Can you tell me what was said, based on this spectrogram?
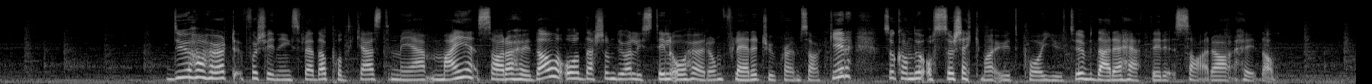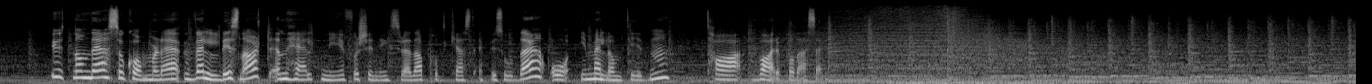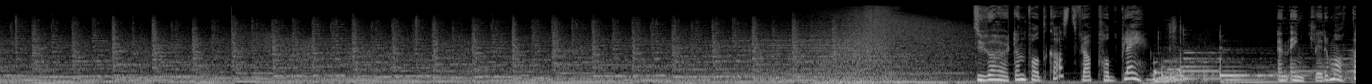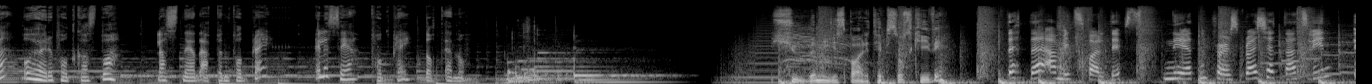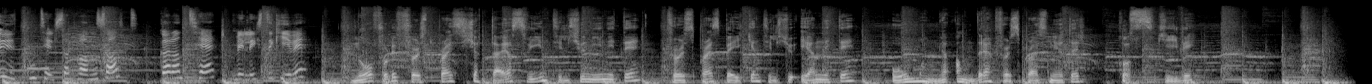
Du har hørt Forsvinningsfredag podkast med meg, Sara Høydahl. Og dersom du har lyst til å høre om flere true crime-saker, så kan du også sjekke meg ut på YouTube, der jeg heter Sara Høydahl. Utenom det så kommer det veldig snart en helt ny Forsvinningsfredag podkast-episode. Og i mellomtiden, ta vare på deg selv. Du har hørt en podkast fra Podplay. En enklere måte å høre podkast på. Last ned appen Podplay, eller se podplay.no. 20 nye sparetips hos Kiwi. Dette er mitt sparetips. Nyheten First Price kjøttdeig svin uten tilsatt vann og salt. Garantert billigst i Kiwi. Nå får du First Price kjøttdeig av svin til 29,90, First Price bacon til 21,90 og mange andre First Price-nyheter hos Kiwi.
